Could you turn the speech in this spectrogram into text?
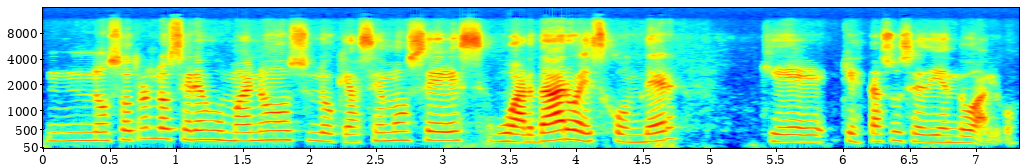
Nosotros los seres humanos lo que hacemos es guardar o esconder que, está sucediendo algo.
